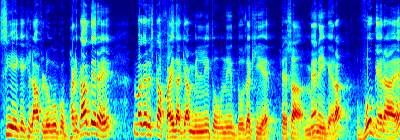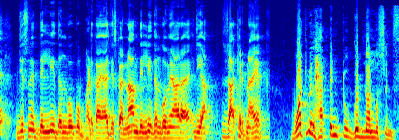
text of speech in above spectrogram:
सीए के खिलाफ लोगों को भड़काते रहे मगर इसका फ़ायदा क्या मिलनी तो उन्हें दोजक ही है ऐसा मैं नहीं कह रहा। वो कह रहा है जिसने दिल्ली दंगों को भड़काया जिसका नाम दिल्ली दंगों में आ रहा है जी हाँ Zakir Naik. What will happen to good non Muslims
